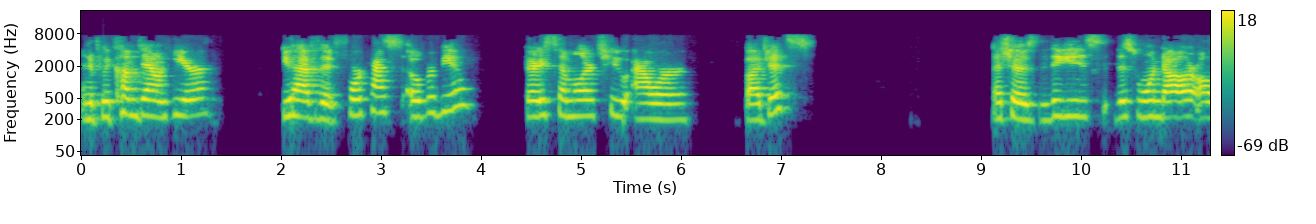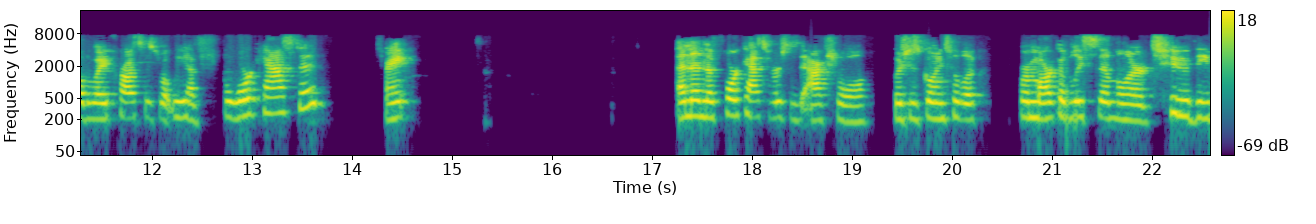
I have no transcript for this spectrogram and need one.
And if we come down here, you have the forecast overview, very similar to our budgets. That shows these, this $1 all the way across is what we have forecasted, right? And then the forecast versus actual, which is going to look remarkably similar to the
